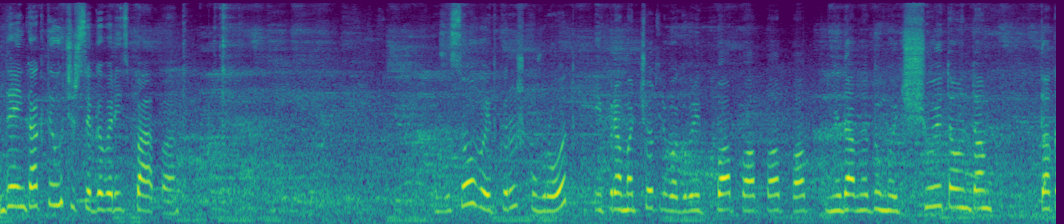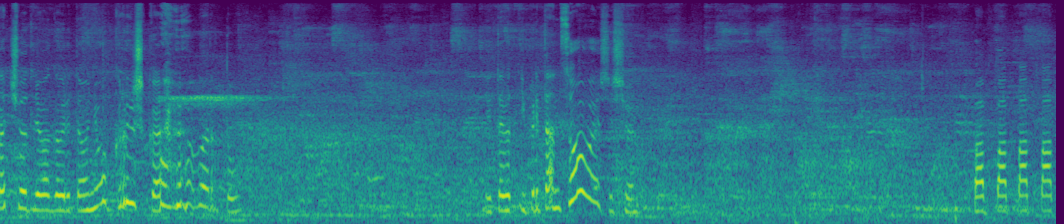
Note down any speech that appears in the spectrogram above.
День, как ты учишься говорить папа? Засовывает крышку в рот и прям отчетливо говорит пап, пап, пап, пап. Недавно думаю, что это он там так отчетливо говорит, а у него крышка во рту. И ты и пританцовываешь еще? Пап, пап, пап, пап.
